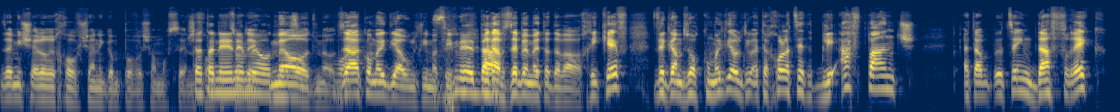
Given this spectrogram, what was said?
זה משאלי רחוב, שאני גם פה ושם עושה. שאתה נכון, נהנה צודק. מאוד מאוד. מאוד. וואו. זה הקומדיה האולטימטיבית. זה נהדר. אגב, זה באמת הדבר הכי כיף, וגם זו הקומדיה האולטימטיבית. אתה יכול לצאת בלי אף פאנץ', אתה יוצא עם דף ריק,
